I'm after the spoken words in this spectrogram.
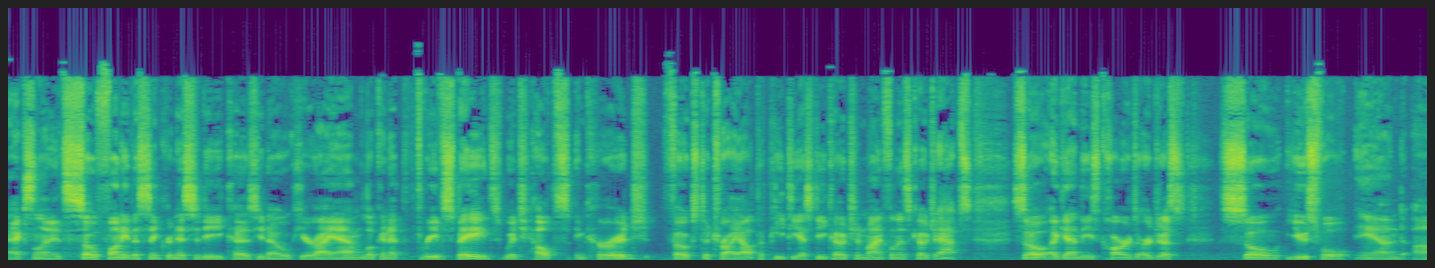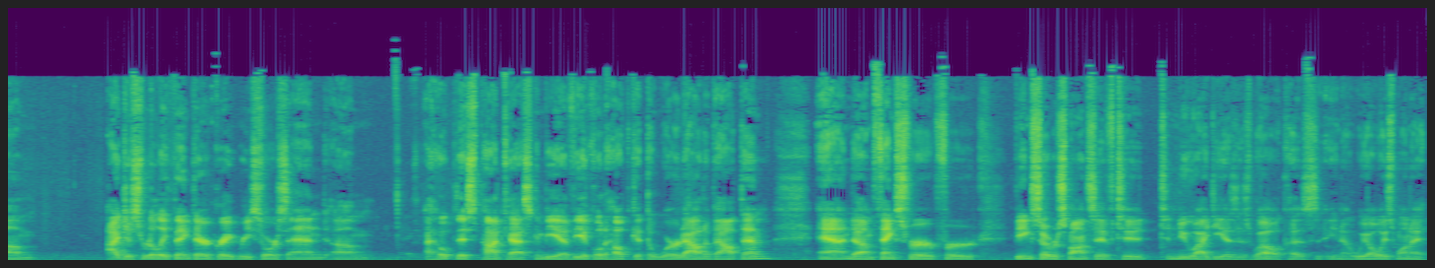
Excellent. It's so funny the synchronicity because, you know, here I am looking at the three of spades, which helps encourage folks to try out the PTSD coach and mindfulness coach apps. So, again, these cards are just so useful, and um, I just really think they're a great resource. And um, I hope this podcast can be a vehicle to help get the word out about them. And um, thanks for, for being so responsive to to new ideas as well because you know we always want to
